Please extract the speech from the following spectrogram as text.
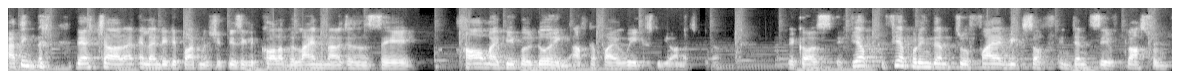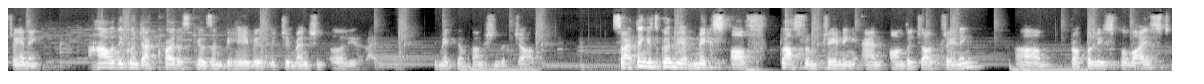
I think the HR and L&D department should basically call up the line managers and say, how are my people doing after five weeks, to be honest, you know? Because if you're, if you're putting them through five weeks of intensive classroom training, how are they going to acquire the skills and behaviors which you mentioned earlier, right? To make them function the job. So I think it's going to be a mix of classroom training and on-the-job training, um, properly supervised.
